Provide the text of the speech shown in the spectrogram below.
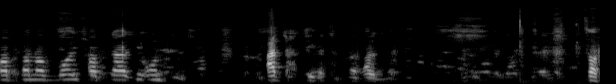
সপ্তানব্বই সপ্তাশি উনত্রিশ। আচ্ছা ঠিক আছে। ভালো থাকবেন। চল।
